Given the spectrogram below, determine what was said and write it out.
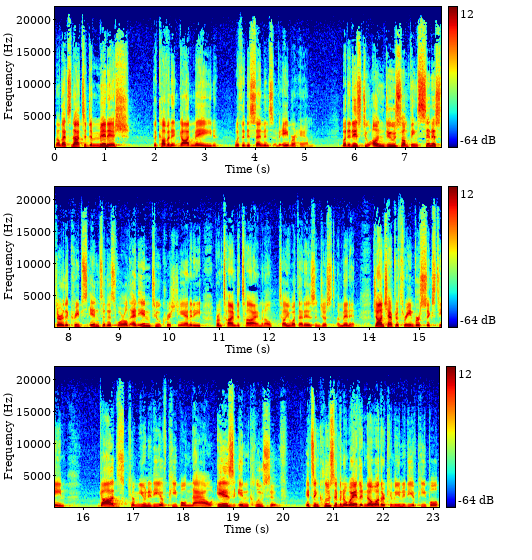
Now, that's not to diminish the covenant God made with the descendants of Abraham, but it is to undo something sinister that creeps into this world and into Christianity from time to time. And I'll tell you what that is in just a minute. John chapter 3 and verse 16. God's community of people now is inclusive. It's inclusive in a way that no other community of people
